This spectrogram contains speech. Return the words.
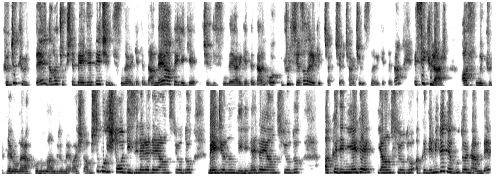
kötü Kürt de daha çok işte BDP çizgisinde hareket eden veya PKK çizgisinde hareket eden, o Kürt siyasal hareket çerçevesinde hareket eden ve seküler aslında Kürtler olarak konumlandırılmaya başlanmıştı. Bu işte o dizilere de yansıyordu, medyanın diline de yansıyordu, akademiye de yansıyordu. Akademide de bu dönemde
